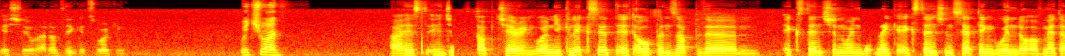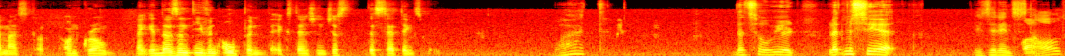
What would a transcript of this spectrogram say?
issue. I don't think it's working. Which one? Uh, his, he just stopped sharing. When he clicks it, it opens up the um, extension window, like extension setting window of MetaMask on, on Chrome. Like it doesn't even open the extension, just the settings. What? That's so weird. Let me see it. Is it installed?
